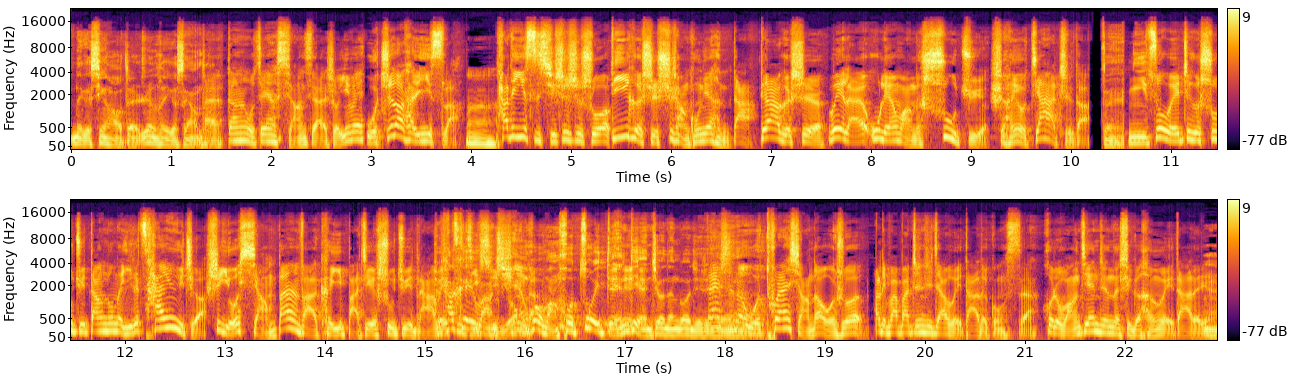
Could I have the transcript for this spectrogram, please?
那个信号灯，任何一个摄像头。哎，当然我这样想起来的时候，因为我知道他的意思了，嗯，他的意思其实是说，第一个是市场空间很大，第二个是未来物联网的数据是很有价值的。对，你作为这个数据当中的一个参与者，是有想办法可以把这些数据拿为自己使用的，或往后做一点点就能够解决。但是呢，我突然想到，我说阿里巴巴真是一家伟大的公司，或者王坚真的是个很伟大的人，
